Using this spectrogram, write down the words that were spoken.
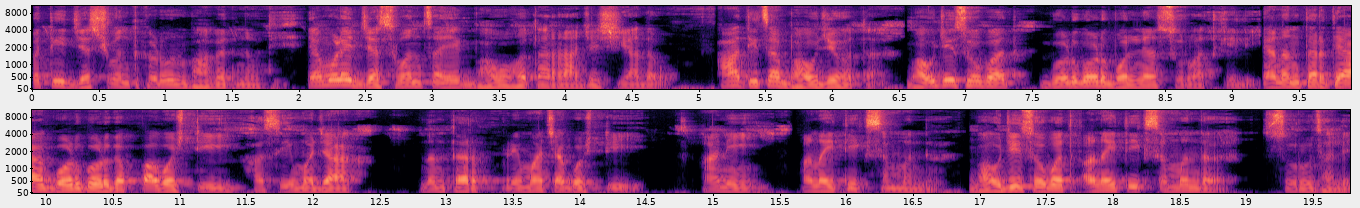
पती जसवंतकडून भागत नव्हती। त्यामुळे जसवंतचा एक भाऊ होता राजेश यादव. हा तिचा भाऊजी होता. भाऊजी सोबत गोड गोड बोलण्यास सुरुवात केली. त्यानंतर त्या गोड गोड गप्पा गोष्टी हसी मजाक नंतर प्रेमाच्या गोष्टी आणि अनैतिक संबंध. भाऊजी सोबत अनैतिक संबंध सुरू झाले.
